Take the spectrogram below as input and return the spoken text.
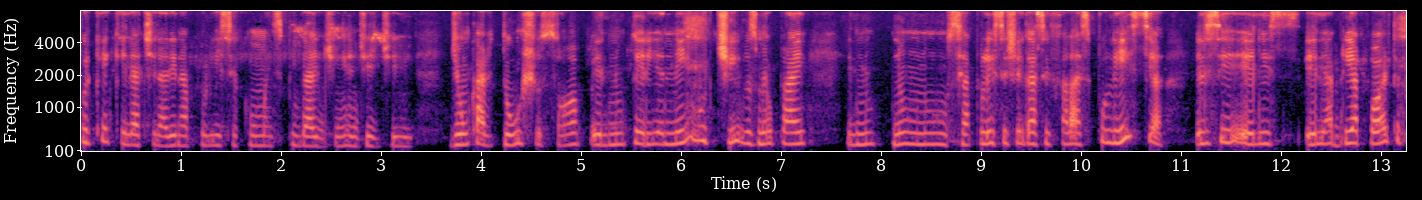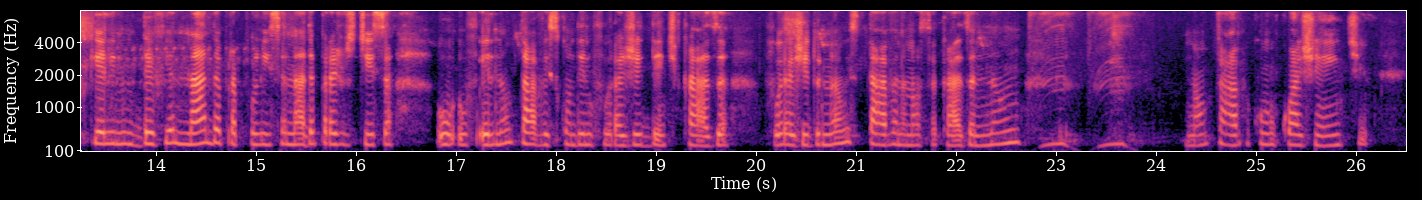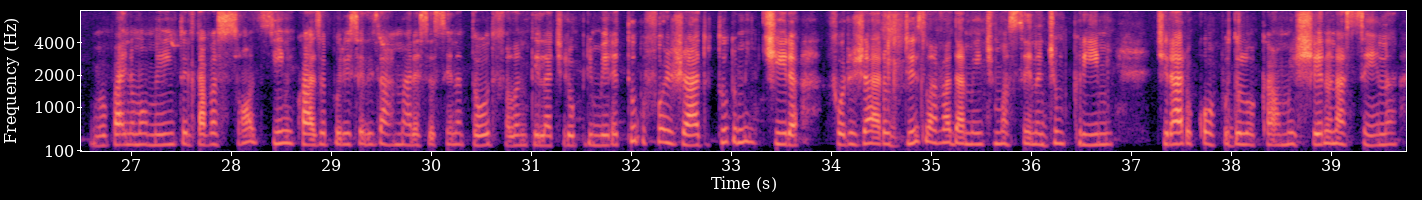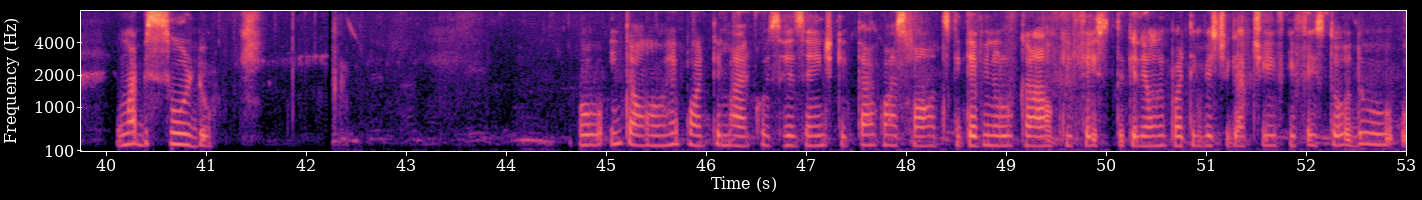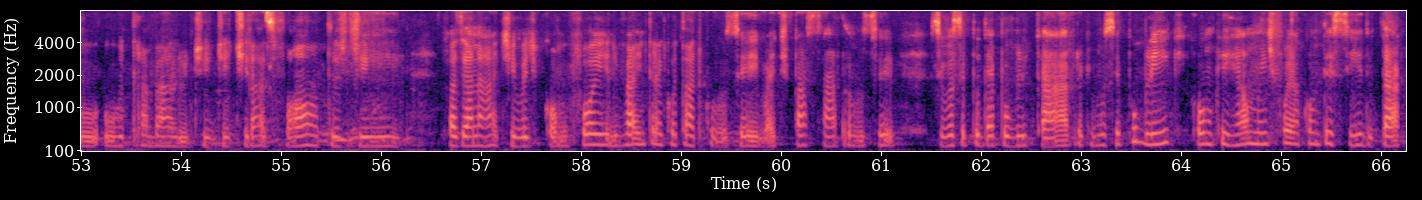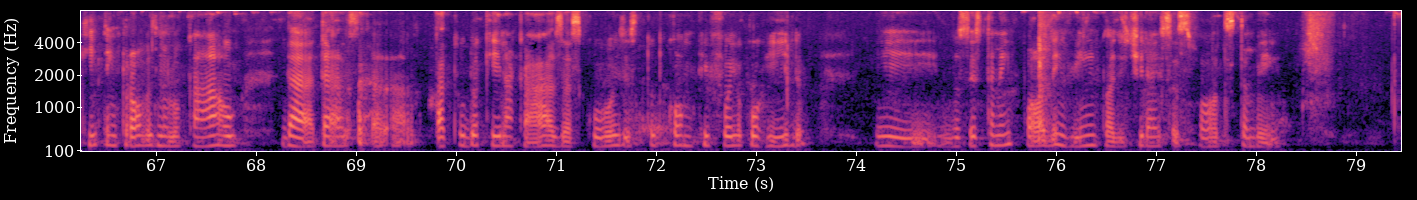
Por que, que ele atiraria na polícia com uma espingardinha de, de, de um cartucho só? Ele não teria nem motivos. Meu pai, não, não, não- se a polícia chegasse e falasse, polícia, ele, se, ele, ele abria a porta porque ele não devia nada para a polícia, nada para a justiça. O, o- ele não estava escondendo foragido dentro de casa. O foragido não estava na nossa casa, não não estava com, com a gente. Meu pai, no momento, ele estava sozinho em casa, por isso eles armaram essa cena toda, falando que ele atirou primeiro. É tudo forjado, tudo mentira. Forjaram deslavadamente uma cena de um crime, tiraram o corpo do local, mexeram na cena. Um absurdo. Então, o repórter Marcos Rezende, que está com as fotos, que teve no local, que fez, que ele é um repórter investigativo, que fez todo o, o trabalho de, de tirar as fotos, de fazer a narrativa de como foi, ele vai entrar em contato com você e vai te passar para você, se você puder publicar, para que você publique como que realmente foi acontecido, tá? Aqui tem provas no local, dá, tá, tá tudo aqui na casa, as coisas, tudo como que foi ocorrido. E vocês também podem vir, podem tirar essas fotos também.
